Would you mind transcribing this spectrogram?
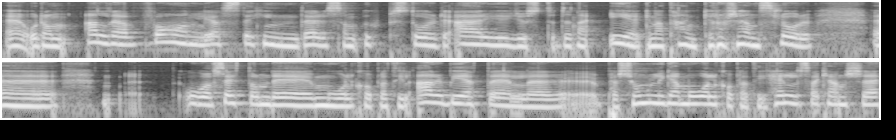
Eh, och de allra vanligaste hinder som uppstår det är ju just dina egna tankar och känslor. Eh, Oavsett om det är mål kopplat till arbete eller eh, personliga mål kopplat till hälsa kanske.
